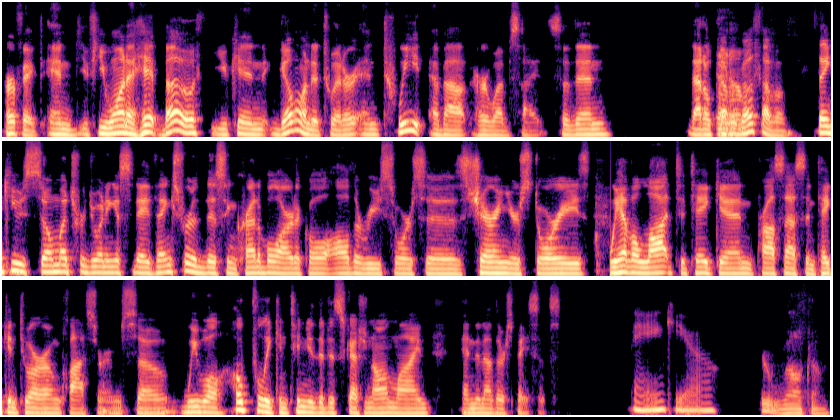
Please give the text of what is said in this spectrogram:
Perfect. And if you want to hit both, you can go onto Twitter and tweet about her website. So then That'll cover yeah. both of them. Thank you mm. so much for joining us today. Thanks for this incredible article, all the resources, sharing your stories. We have a lot to take in, process, and take into our own classrooms. So we will hopefully continue the discussion online and in other spaces. Thank you. You're welcome.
